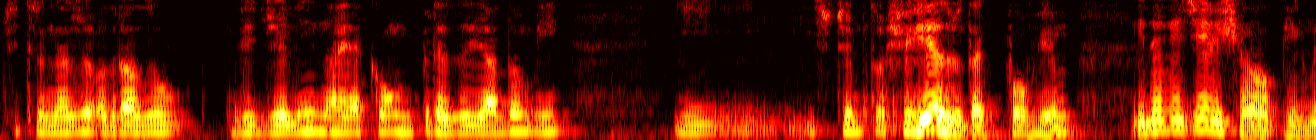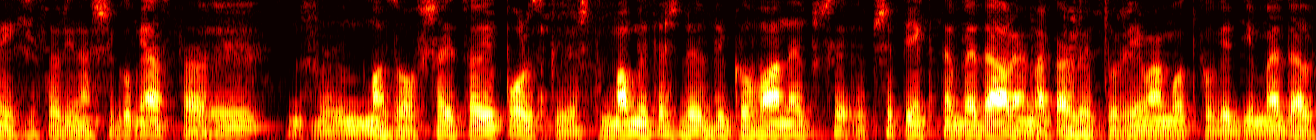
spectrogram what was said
ci trenerzy od razu wiedzieli, na jaką imprezę jadą i, i, i z czym to się je, że tak powiem. I dowiedzieli się o pięknej historii naszego miasta, Y, y, Mazowsza i całej Polski. Zresztą mamy też dedykowane prze, przepiękne medale. Na Tak każdej jest. turniej mamy odpowiedni medal.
